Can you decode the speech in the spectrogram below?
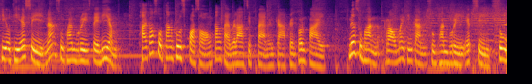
TOTSC ณสุพรรณบุรีสเตเดียมายทอดสดทาง True Sport 2 ตั้งแต่เวลา 18นาฬิกาเป็นต้นไป เลือสุพรรณเราไม่ทิ้งกันสุพรรณบุรี FC สู้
